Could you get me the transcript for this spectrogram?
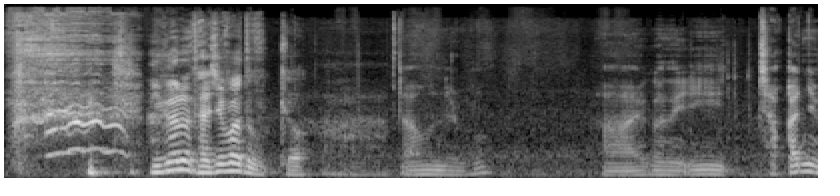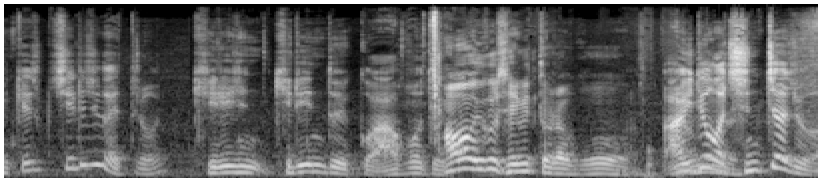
이거는 다시 봐도 웃겨. 나무늘보 아 이거는 이 작가님 계속 시리즈가 있더라고요. 기린 기린도 있고 악어도 있고. 아 이거 재밌더라고. 아이디어가 진짜 좋아.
